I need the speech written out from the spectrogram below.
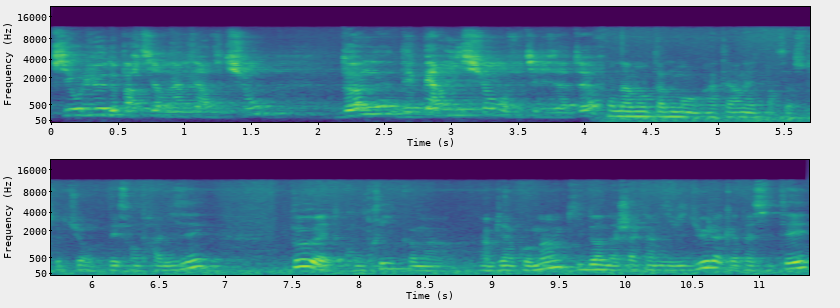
qui au lieu de partir de l'interdiction, donne des permissions aux utilisateurs. Fondamentalement, Internet, par sa structure décentralisée, peut être compris comme un, bien commun qui donne à chaque individu la capacité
